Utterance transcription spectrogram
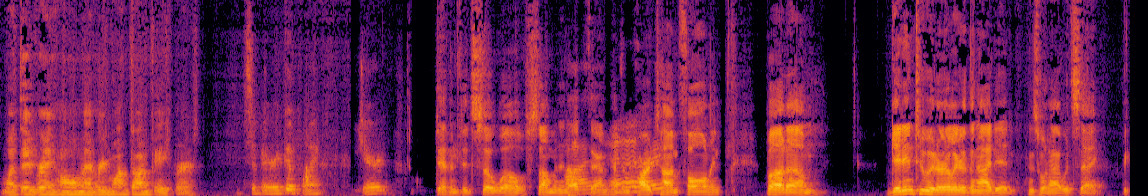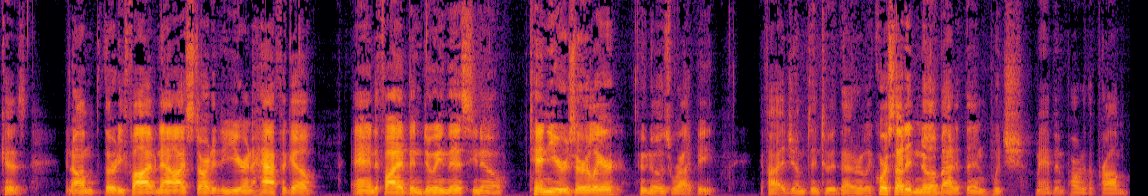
what they bring home every month on paper. It's a very good point, Jared. Devin did so well of summing it up there. I'm having a hard right. time following. But um, get into it earlier than I did is what I would say because you know I'm 35 now. I started a year and a half ago, and if I had been doing this, you know, 10 years earlier, who knows where I'd be if I had jumped into it that early. Of course, I didn't know about it then, which may have been part of the problem.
